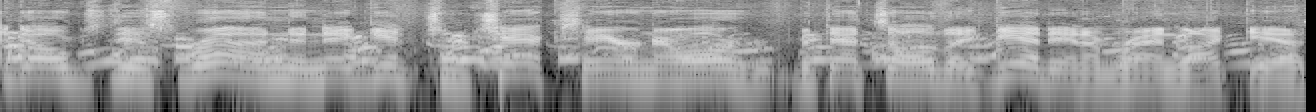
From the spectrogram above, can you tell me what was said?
my dogs just run and they get some checks here and there, but that's all they get in a run like this.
